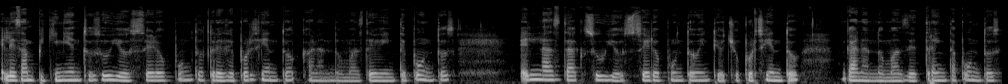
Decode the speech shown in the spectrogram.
El S&P 500 subió 0.13%, ganando más de 20 puntos. El Nasdaq subió 0.28%, ganando más de 30 puntos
